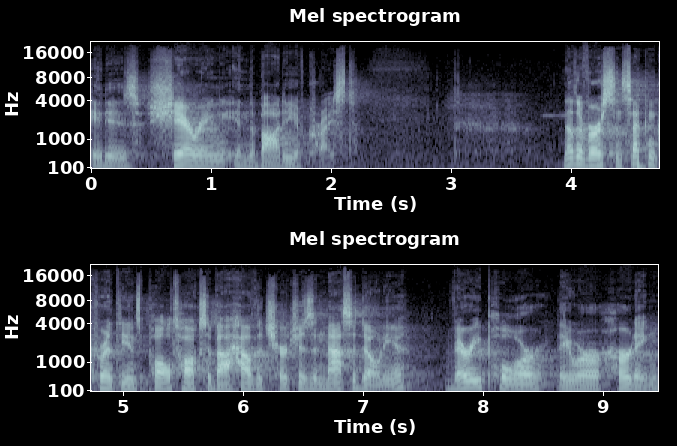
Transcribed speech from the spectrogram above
it is sharing in the body of Christ. Another verse in 2 Corinthians, Paul talks about how the churches in Macedonia, very poor, they were hurting.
